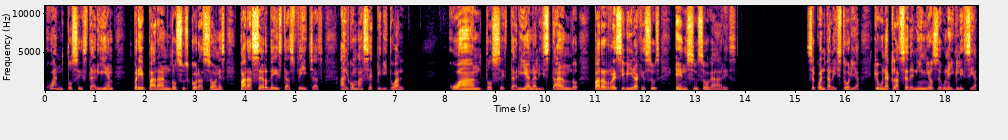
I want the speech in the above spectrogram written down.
¿cuántos estarían preparando sus corazones para hacer de estas fechas algo más espiritual? ¿Cuántos se estarían alistando para recibir a Jesús en sus hogares? Se cuenta la historia que una clase de niños de una iglesia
